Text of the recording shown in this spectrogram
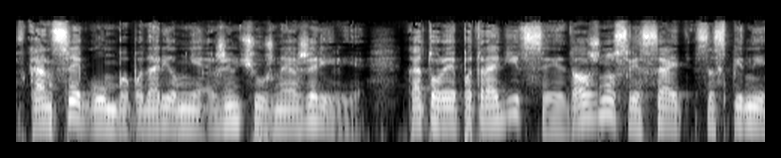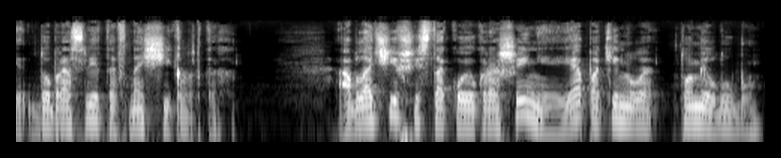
В конце Гумба подарил мне жемчужное ожерелье, которое по традиции должно свисать со спины до браслетов на щиколотках. Облачившись в такое украшение, я покинула Томилубу.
